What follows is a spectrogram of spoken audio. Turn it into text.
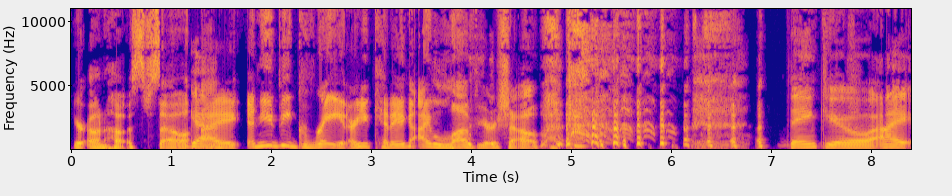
your own host. So yeah. I, and you'd be great. Are you kidding? I love your show. Thank you. I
